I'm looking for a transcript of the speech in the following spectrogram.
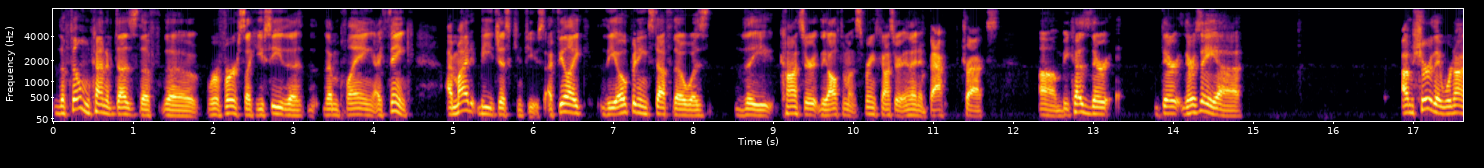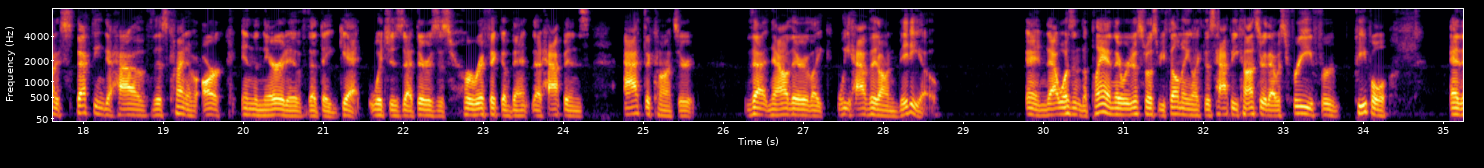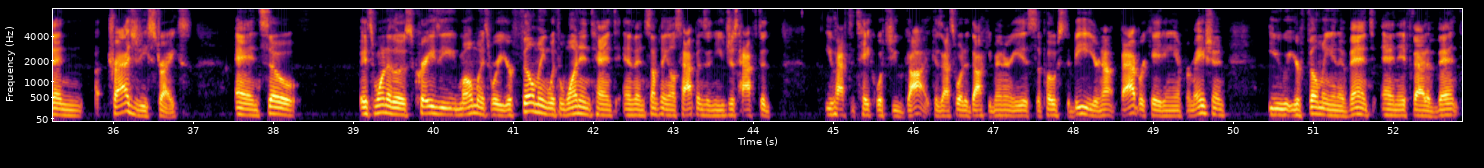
the film kind of does the the reverse. Like you see the them playing. I think I might be just confused. I feel like the opening stuff though was the concert, the Altamonte Springs concert, and then it backtracks um, because there there there's a. Uh, I'm sure they were not expecting to have this kind of arc in the narrative that they get, which is that there is this horrific event that happens at the concert that now they're like, we have it on video. And that wasn't the plan. They were just supposed to be filming like this happy concert that was free for people. And then uh, tragedy strikes. And so it's one of those crazy moments where you're filming with one intent and then something else happens and you just have to you have to take what you got because that's what a documentary is supposed to be. You're not fabricating information. you you're filming an event, and if that event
